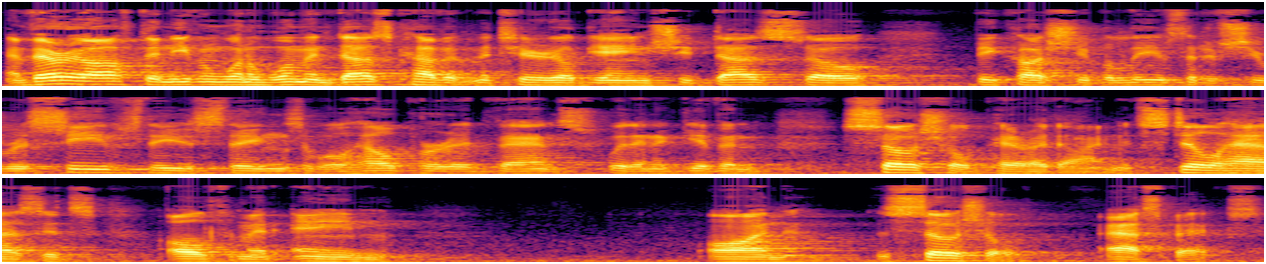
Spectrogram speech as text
And very often, even when a woman does covet material gain, she does so because she believes that if she receives these things, it will help her advance within a given social paradigm. It still has its ultimate aim on the social aspects.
